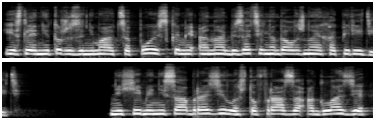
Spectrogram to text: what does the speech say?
Если они тоже занимаются поисками, она обязательно должна их опередить. Нехемия не сообразила, что фраза о глазе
